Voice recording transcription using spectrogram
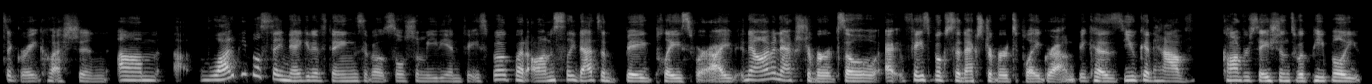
It's a great question. Um, a lot of people say negative things about social media and Facebook, but honestly, that's a big place where I now I'm an extrovert, so uh, Facebook's an extrovert's playground because you can have conversations with people you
